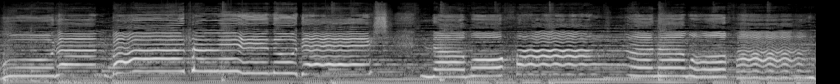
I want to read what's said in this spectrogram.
无论把子里头的那么寒，那么寒，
